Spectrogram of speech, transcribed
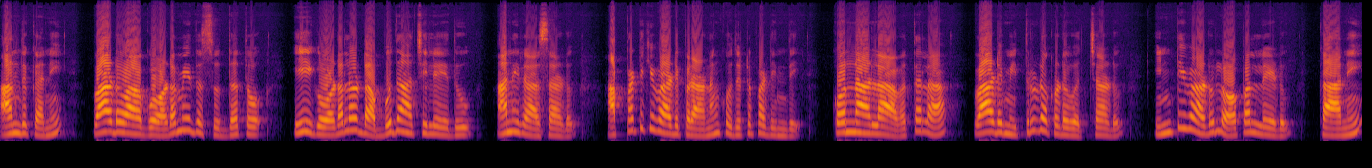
అందుకని వాడు ఆ గోడ మీద శుద్ధతో ఈ గోడలో డబ్బు దాచిలేదు అని రాశాడు. అప్పటికి వాడి ప్రాణం కుదుటపడింది. కొన్నాళ్ళ అవతల వాడి మిత్రుడొకడు వచ్చాడు. ఇంటివాడు లోపల లేడు. కానీ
